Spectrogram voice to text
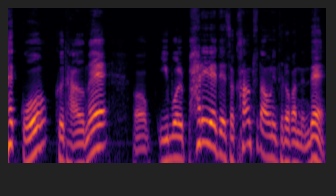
했고 그 다음에 어 2월 8일에 대해서 카운트다운이 들어갔는데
